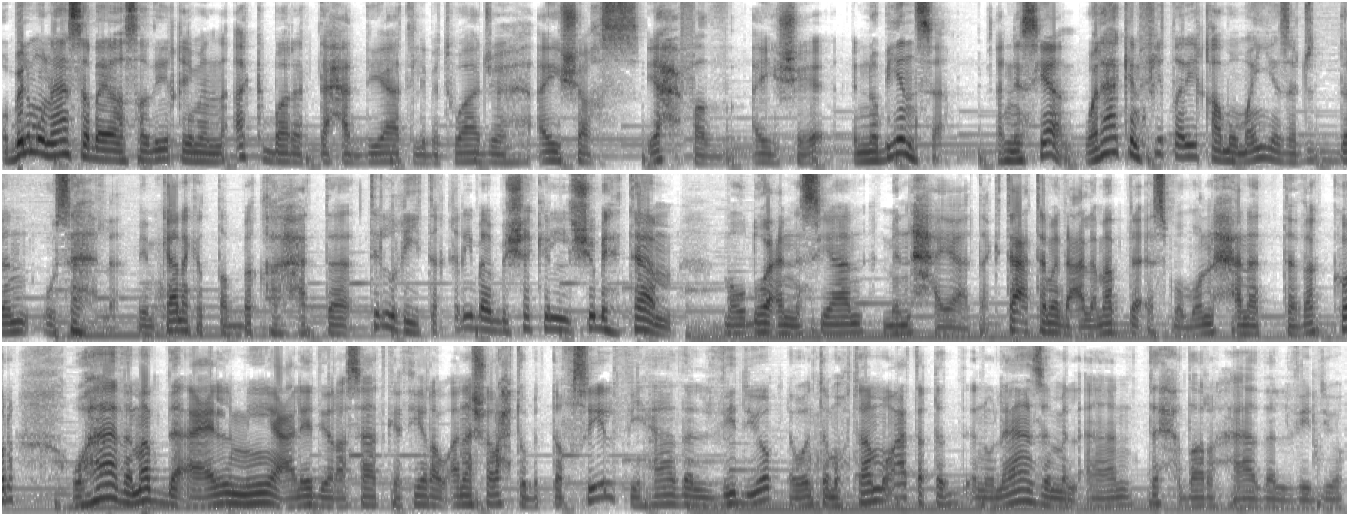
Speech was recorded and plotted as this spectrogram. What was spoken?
وبالمناسبة يا صديقي من أكبر التحديات اللي بتواجه أي شخص يحفظ أي شيء إنه بينسى. النسيان. ولكن في طريقة مميزة جدا وسهلة بإمكانك تطبقها حتى تلغي تقريبا بشكل شبه تام موضوع النسيان من حياتك. تعتمد على مبدأ اسمه منحنى التذكر وهذا مبدأ علمي عليه دراسات كثيرة وأنا شرحته بالتفصيل في هذا الفيديو. لو أنت مهتم وأعتقد أنه لازم الآن تحضر هذا الفيديو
